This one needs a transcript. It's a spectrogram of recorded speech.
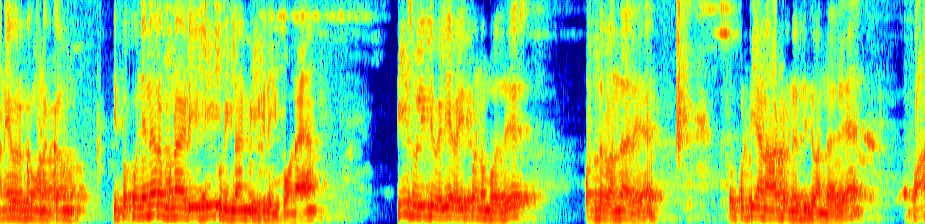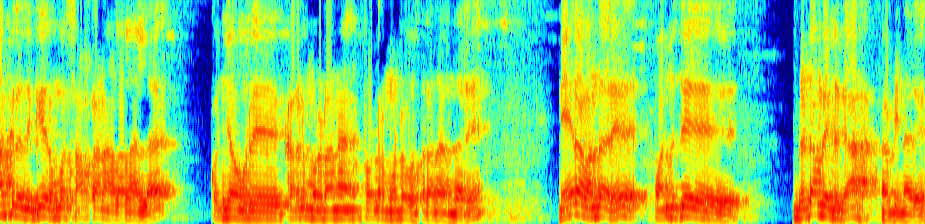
அனைவருக்கும் வணக்கம். இப்போ கொஞ்ச நேரம் முன்னாடி டீ குடிக்கலாம் டீ கடைக்கு போனேன். டீ சொல்லிட்டு வெளியே வெயிட் பண்ணும்போது ஒருத்தர் வந்தார். குட்டியான ஆட்டோ நிறுத்திட்டு வந்தார். பார்க்கறதுக்கு ரொம்ப சாஃப்டான ஆளெல்லாம் இல்லை. கொஞ்சம் ஒரு கரடு முரடான தோற்றம் கொண்ட ஒருத்தராக தான் இருந்தார். நேராக வந்தார். வந்துட்டு பிரெட் ஆம்லேட் இருக்கா? அப்படின்னாரு.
